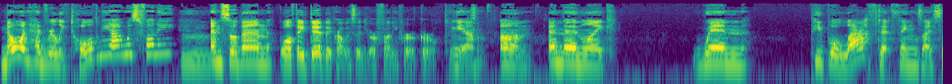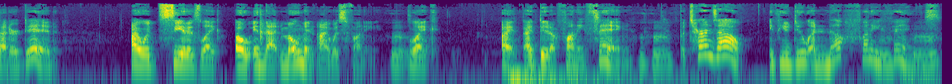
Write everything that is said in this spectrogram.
no one had really told me I was funny, Mm-hmm. and so then Well, if they did, they probably said you were funny for a girl, too. Yeah. so. Um, and then like when people laughed at things I said or did, I would see it as like, oh, in that moment I was funny. Like I I did a funny thing. But turns out if you do enough funny things,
